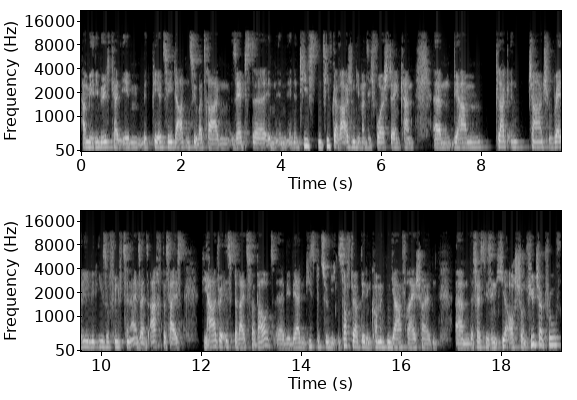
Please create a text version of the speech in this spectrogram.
haben wir die Möglichkeit eben mit PLC Daten zu übertragen, selbst äh, in, in, in den tiefsten Tiefgaragen, die man sich vorstellen kann. Ähm, wir haben Plug-in-Charge ready mit ISO 15118. Das heißt, die Hardware ist bereits verbaut. Äh, wir werden diesbezüglich ein Software-Update im kommenden Jahr freischalten. Ähm, das heißt, wir sind hier auch schon future-proof,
